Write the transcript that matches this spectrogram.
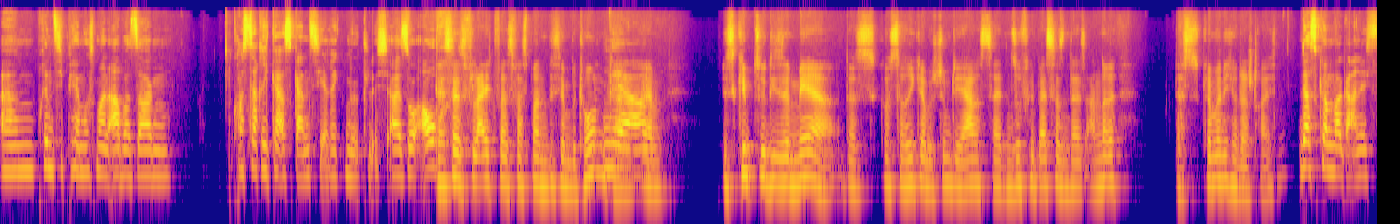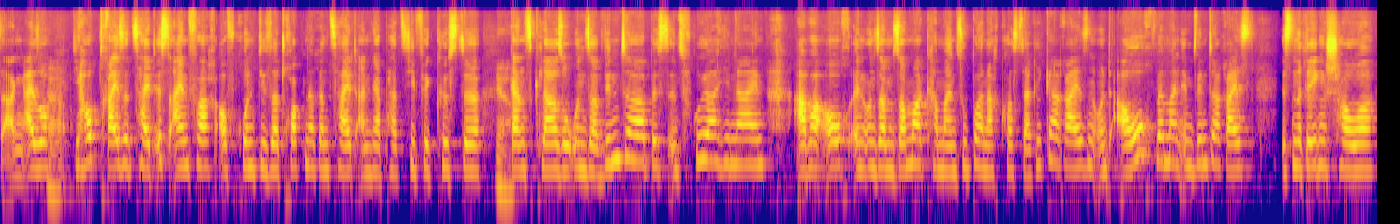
Ähm, prinzipiell muss man aber sagen, Costa Rica ist ganzjährig möglich. Also auch Das ist vielleicht was, was man ein bisschen betonen kann. Ja. Ähm, es gibt so diese Mehr, dass Costa Rica bestimmte Jahreszeiten so viel besser sind als andere. Das können wir nicht unterstreichen. Das können wir gar nicht sagen. Also Ja. die Hauptreisezeit ist einfach aufgrund dieser trockeneren Zeit an der Pazifikküste Ja. ganz klar so unser Winter bis ins Frühjahr hinein. Aber auch in unserem Sommer kann man super nach Costa Rica reisen. Und auch wenn man im Winter reist, ist ein Regenschauer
